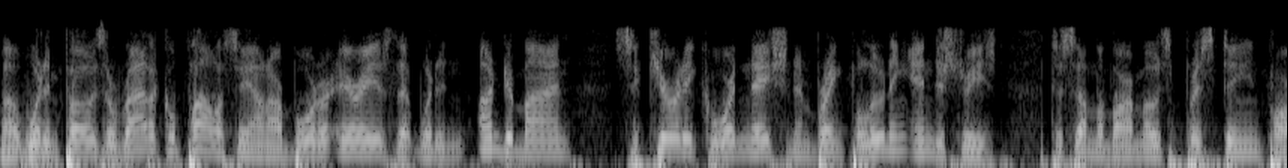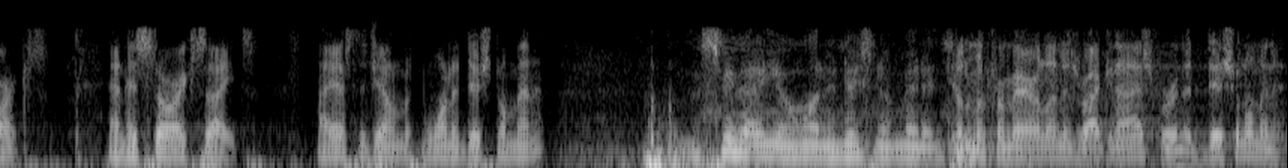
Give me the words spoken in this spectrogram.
uh, would impose a radical policy on our border areas that would undermine security coordination and bring polluting industries to some of our most pristine parks and historic sites. I ask the gentleman for one additional minute. Speaker, I yield one additional minute. to- Gentleman from Maryland is recognized for an additional minute.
